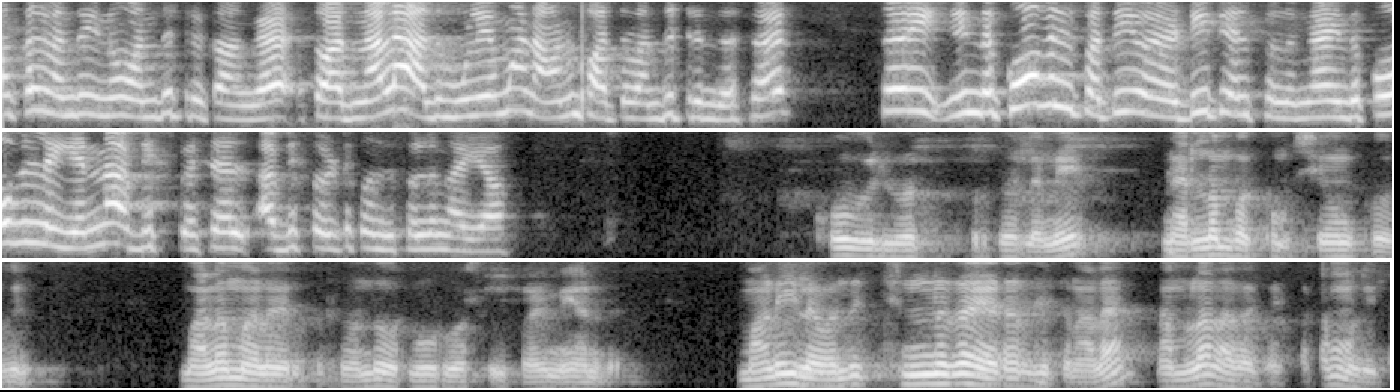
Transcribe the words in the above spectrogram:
மக்கள் வந்து இன்னும் வந்துட்டு இருக்காங்க. சோ அதனால அது மூலியமா நானும் பார்த்து வந்துட்டு இருந்தேன் சார் சரி இந்த கோவில் பத்தி டீடைல் சொல்லுங்க. இந்த கோவில்ல என்ன அப்படி ஸ்பெஷல் அப்படி சொல்லிட்டு கொஞ்சம் சொல்லுங்க ஐயா. கோவில் பொறுத்தவரையிலுமே நல்லம்பக்கம் சிவன் கோவில். மலை மேலே இருக்கிறது வந்து ஒரு நூறு வருஷத்துக்கு பழமையானது. மலையில் வந்து சின்னதாக இடம் இருக்கிறதுனால நம்மளால் அதை கட்ட முடியல.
